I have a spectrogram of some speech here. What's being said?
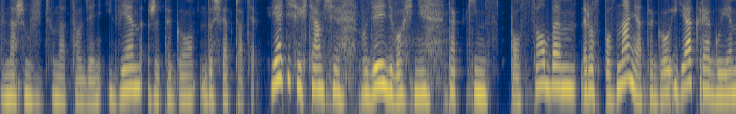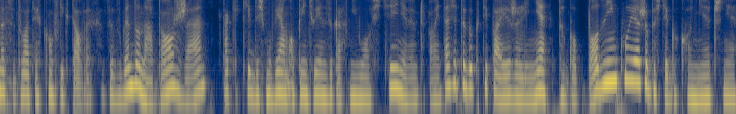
w naszym życiu na co dzień i wiem, że tego doświadczacie. Ja dzisiaj chciałam się podzielić właśnie takim sposobem rozpoznania tego, jak reagujemy w sytuacjach konfliktowych, ze względu na to, że tak jak kiedyś mówiłam o pięciu językach miłości, nie wiem czy pamiętacie tego ktipa, jeżeli nie, to go podlinkuję, żebyście go koniecznie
